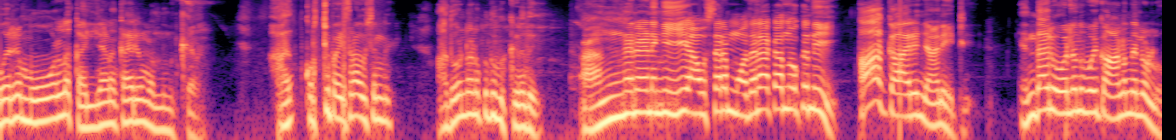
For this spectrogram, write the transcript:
ഓരോ മുകളിലെ കല്യാണക്കാരും വന്ന് നിൽക്കുകയാണ്. അത് കുറച്ച് പൈസ ആവശ്യമുണ്ട്. അതുകൊണ്ടാണ് ഇപ്പോൾ ഇത് വിൽക്കുന്നത് അങ്ങനെയാണെങ്കിൽ ഈ അവസരം മുതലാക്കാൻ നോക്ക് നീ. ആ കാര്യം ഞാൻ ഏറ്റ്. എന്തായാലും ഓരോന്ന് പോയി കാണുന്നല്ലേ ഉള്ളൂ.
